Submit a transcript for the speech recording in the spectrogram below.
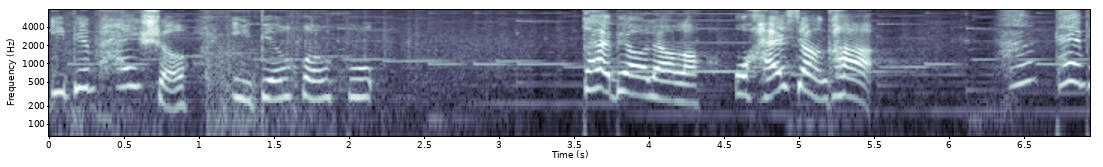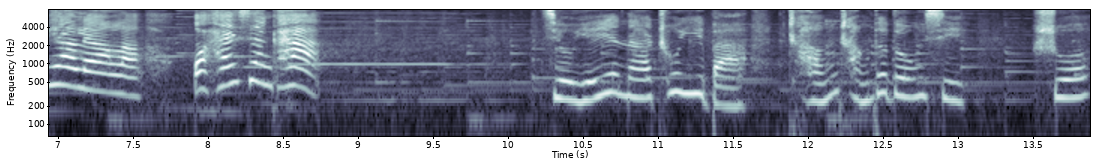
一边拍手一边欢呼：“太漂亮了，我还想看！”“哼，太漂亮了，我还想看！”九爷爷拿出一把长长的东西，说。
